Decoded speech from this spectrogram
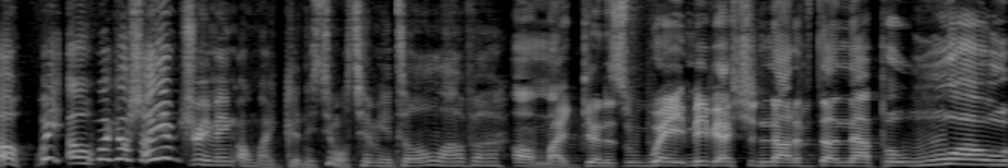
Oh, wait. Oh my gosh, I am dreaming. Oh my goodness, you almost hit me into the lava. Oh my goodness, wait, maybe I should not have done that, but whoa,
